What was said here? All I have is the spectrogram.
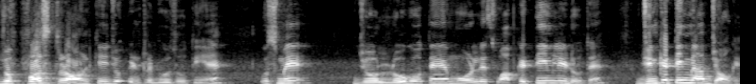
जो फ़र्स्ट राउंड की जो इंटरव्यूज़ होती हैं, उसमें जो लोग होते हैं मोरलेस वो आपके टीम लीड होते हैं, जिनके टीम में आप जाओगे,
